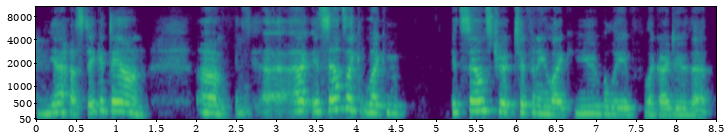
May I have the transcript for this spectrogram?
Yes, take it down. Um, uh, it sounds like like it sounds Tiffany like you believe like I do that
